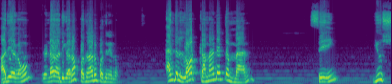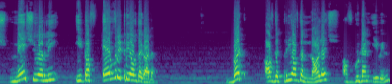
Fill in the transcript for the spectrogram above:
ஆதியாகமும் இரண்டாவது அதிகாரம் பதினாறும் பதினேழும் And the Lord commanded the man, saying, You sh- may surely eat of every tree of the garden, but of the tree of the knowledge of good and evil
